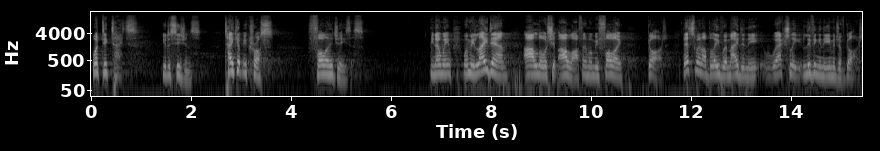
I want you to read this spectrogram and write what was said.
what dictates your decisions. Take up your cross, follow Jesus. You know, when, when we lay down our lordship, our life, and when we follow God, that's when I believe we're made in the, we're actually living in the image of God.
